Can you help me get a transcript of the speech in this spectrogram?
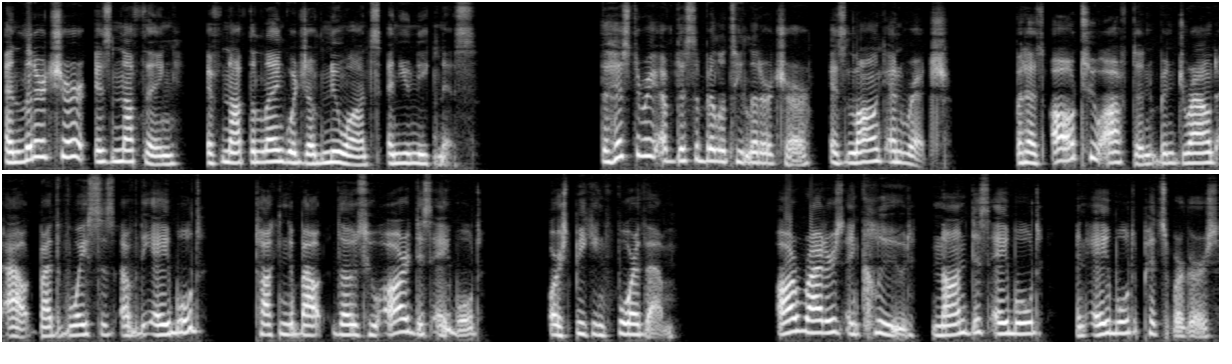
and literature is nothing if not the language of nuance and uniqueness. The history of disability literature is long and rich, but has all too often been drowned out by the voices of the abled, talking about those who are disabled, or speaking for them. Our writers include non disabled and abled Pittsburghers,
